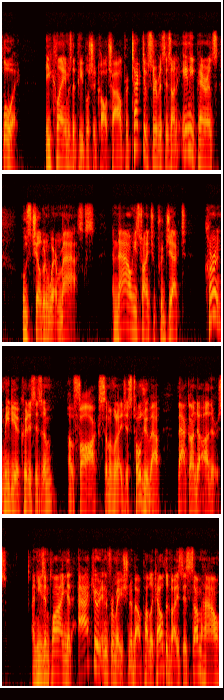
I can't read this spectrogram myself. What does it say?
ploy. He claims that people should call child protective services on any parents whose children wear masks. And now he's trying to project current media criticism of Fox, some of what I just told you about, back onto others. And he's implying that accurate information about public health advice is somehow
